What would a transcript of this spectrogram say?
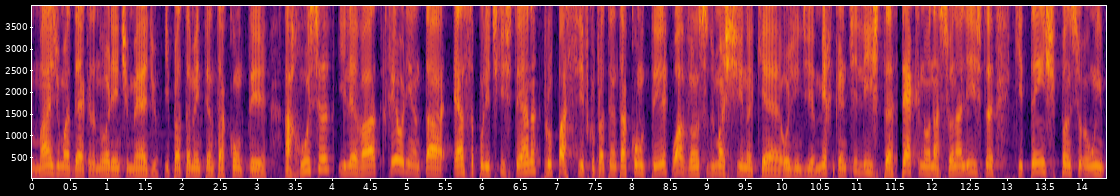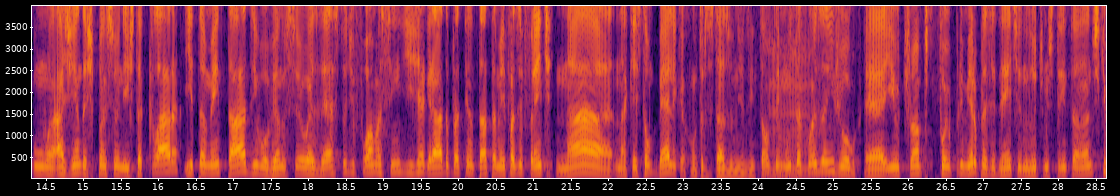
mais de uma década no Oriente Médio e para também tentar conter a Rússia e levar, reorientar essa política externa para o Pacífico, para tentar conter o avanço de uma China que é hoje em dia mercantilista, tecnonacionalista, que tem um- uma agenda expansionista clara e também está desenvolvendo o seu exército de forma assim desregrada para tentar também fazer frente na, na questão bélica contra os Estados Unidos. Então tem muita coisa em jogo. É, e o Trump foi o primeiro presidente nos últimos 30 anos que,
